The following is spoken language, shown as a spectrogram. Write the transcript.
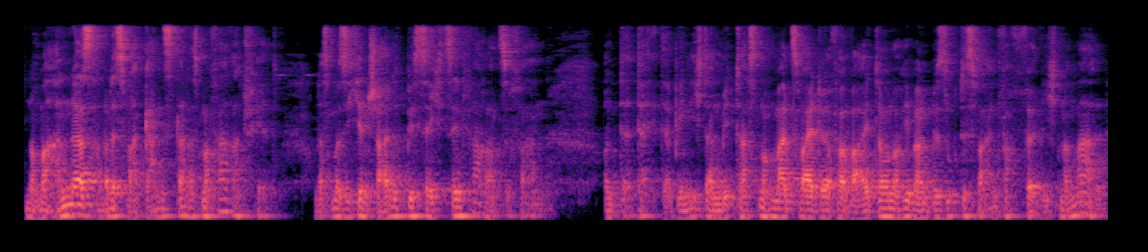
noch mal anders, aber das war ganz klar, dass man Fahrrad fährt und dass man sich entscheidet, bis 16 Fahrrad zu fahren. Und da da da bin ich dann mittags noch mal 2 Dörfer weiter und noch jemanden besucht. Das war einfach völlig normal.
